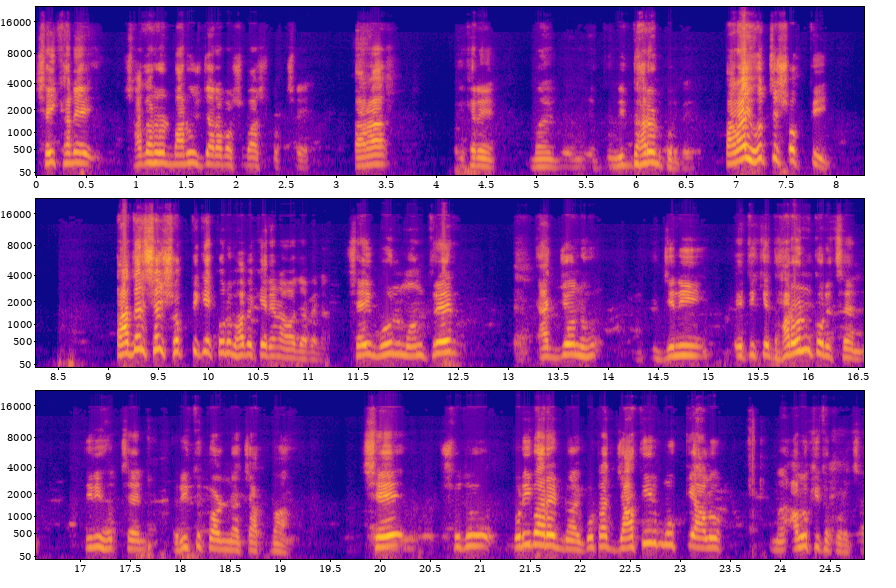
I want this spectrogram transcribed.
সেইখানে সাধারণ মানুষ যারা বসবাস করছে, তারা এখানে নির্ধারণ করবে। তারাই হচ্ছে শক্তি। তাদের সেই শক্তিকে কোনোভাবে কেড়ে নেওয়া যাবে না। সেই মূল মন্ত্রের একজন যিনি এটিকে ধারণ করেছেন তিনি হচ্ছেন ঋতুপর্ণা চাকমা। সে শুধু পরিবারের নয়, গোটা জাতির মুখকে আলো, আলোকিত করেছে।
